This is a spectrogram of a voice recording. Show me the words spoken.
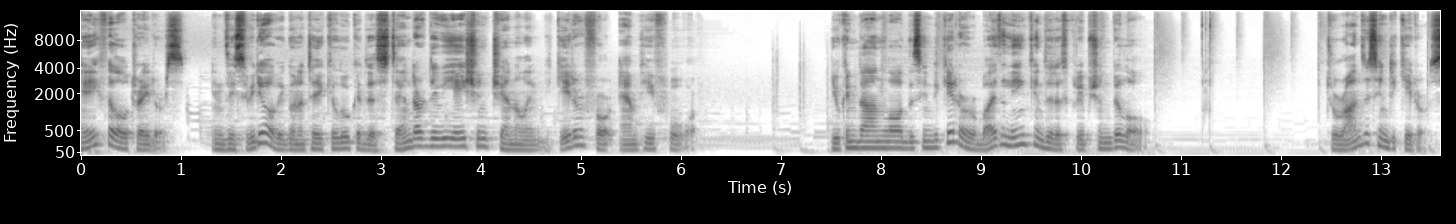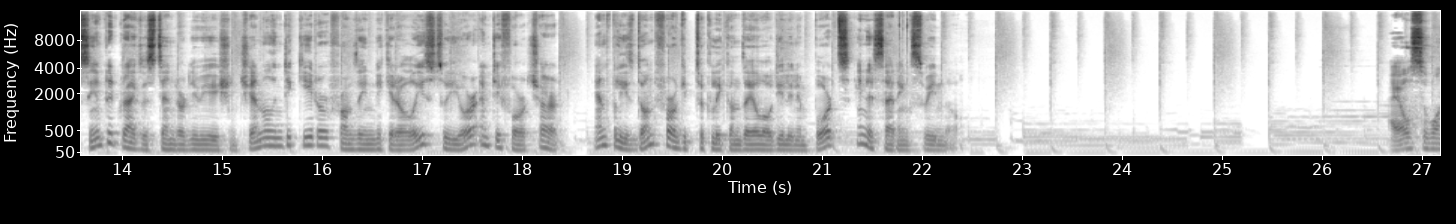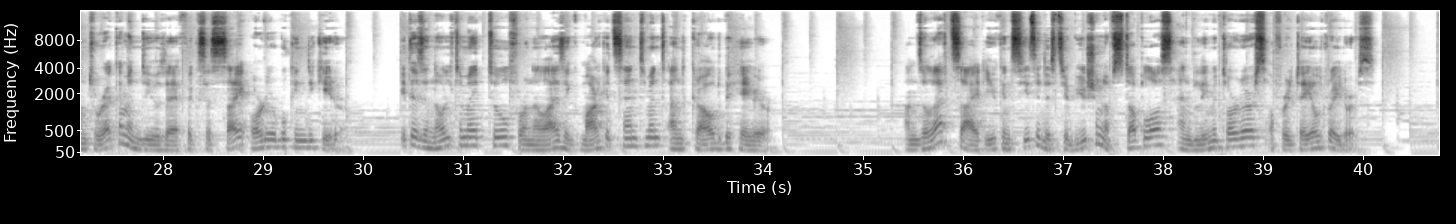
Hey fellow traders! In this video we're gonna take a look at the standard deviation channel indicator for MT4. You can download this indicator by the link in the description below. To run this indicator, simply drag the standard deviation channel indicator from the indicator list to your MT4 chart, and please don't forget to click on the allow DLL imports in the settings window. I also want to recommend you the FXSSI order book indicator. It is an ultimate tool for analyzing market sentiment and crowd behavior. On the left side you can see the distribution of stop loss and limit orders of retail traders.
